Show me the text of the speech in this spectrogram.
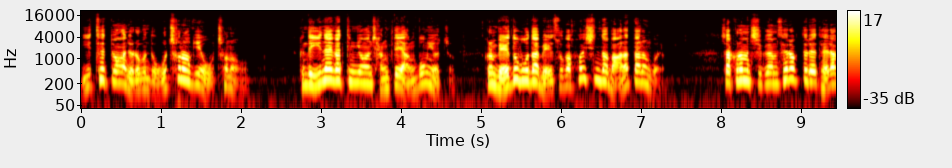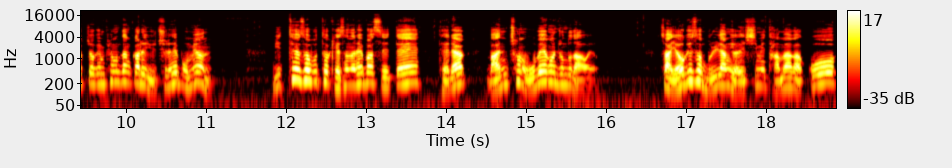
이틀 동안 여러분들 5천억이에요, 5천억. 근데 이날 같은 경우는 장대 양봉이었죠. 그럼 매도보다 매수가 훨씬 더 많았다는 거예요. 자, 그러면 지금 세력들의 대략적인 평단가를 유출을 해보면 밑에서부터 계산을 해 봤을 때 대략 11,500원 정도 나와요. 자, 여기서 물량 열심히 담아 갖고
